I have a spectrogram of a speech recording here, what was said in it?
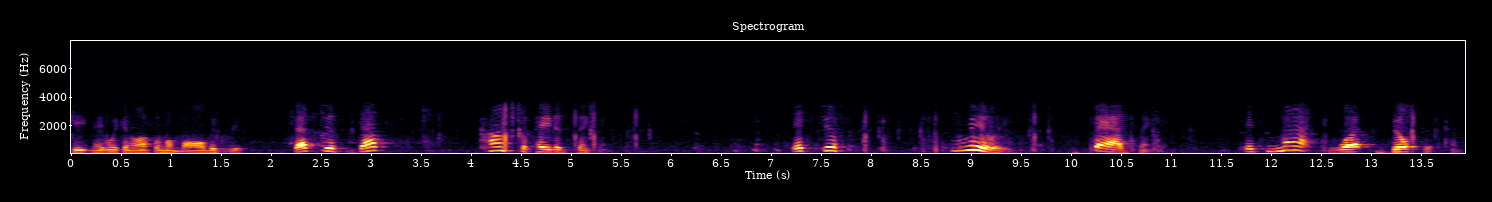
cheap, maybe we can offer them a mall degree. That's just, that's constipated thinking. It's just really bad thinking. It's not what built this country.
